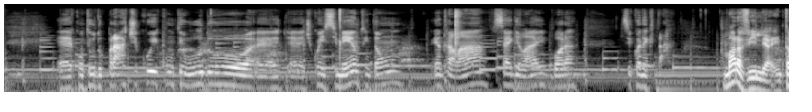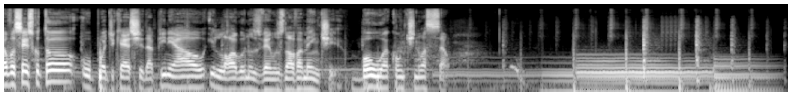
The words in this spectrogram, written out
é, conteúdo prático e conteúdo é, é de conhecimento, então entra lá, segue lá e bora se conectar. Maravilha! Então você escutou o podcast da Pineal e logo nos vemos novamente. Boa continuação!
